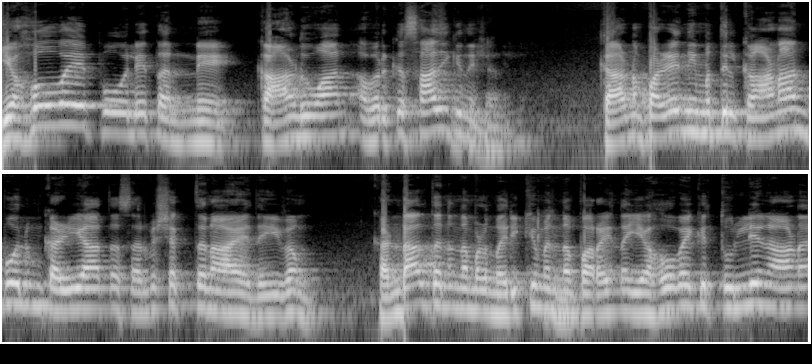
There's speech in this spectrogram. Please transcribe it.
യഹോവയെ പോലെ തന്നെ കാണുവാൻ അവർക്ക് സാധിക്കുന്നില്ല. കാരണം പഴയ നിയമത്തിൽ കാണാൻ പോലും കഴിയാത്ത സർവശക്തനായ ദൈവം കണ്ടാൽ തന്നെ നമ്മൾ മരിക്കുമെന്ന് പറയുന്ന യഹോവയ്ക്ക് തുല്യനാണ്.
